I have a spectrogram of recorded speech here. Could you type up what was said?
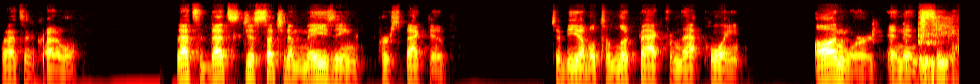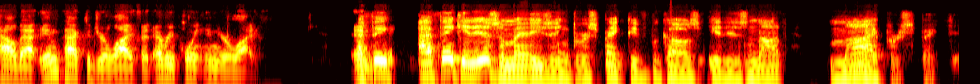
That's incredible. That's that's just such an amazing perspective to be able to look back from that point onward and then see how that impacted your life at every point in your life. And I think I think it is amazing perspective because it is not my perspective.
